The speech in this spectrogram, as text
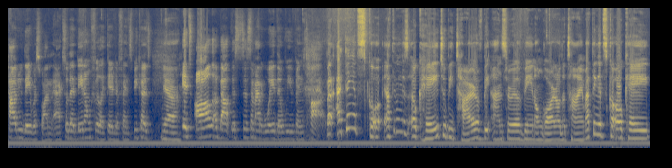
how do they respond and act so that they don't feel like they're defense? Because yeah. it's all about this systematic way that we've been taught. But i think it's co- i think it's okay to be tired of being answering of being on guard all the time. I think it's co- okay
